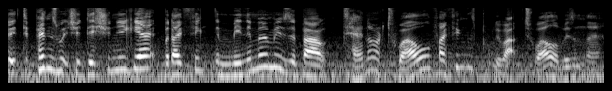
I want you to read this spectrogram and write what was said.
It depends which edition you get, but I think the minimum is about 10 or 12. I think it's probably about 12, isn't there?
